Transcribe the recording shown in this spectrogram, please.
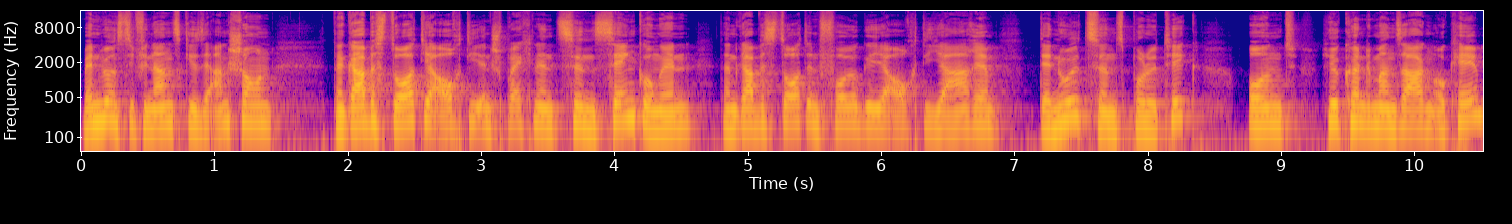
Wenn wir uns die Finanzkrise anschauen, dann gab es dort ja auch die entsprechenden Zinssenkungen, dann gab es dort in Folge ja auch die Jahre der Nullzinspolitik und hier könnte man sagen, okay,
